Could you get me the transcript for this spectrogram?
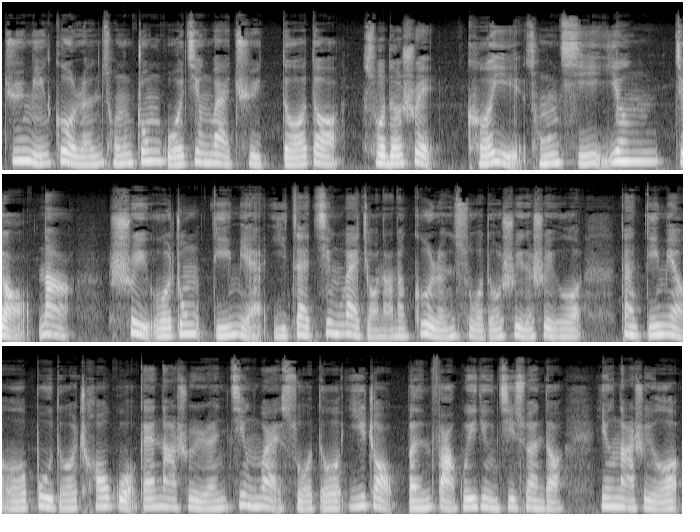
居民个人从中国境外取得的所得税。可以从其应缴纳税额中抵免已在境外缴纳的个人所得税的税额，但抵免额不得超过该纳税人境外所得依照本法规定计算的应纳税额。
